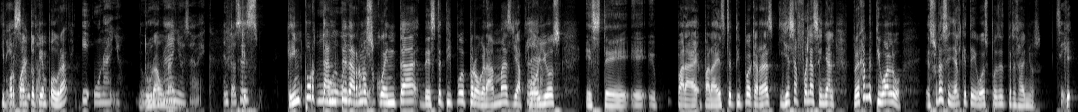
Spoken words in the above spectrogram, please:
¿Y por cuánto tiempo dura? Y un año. Dura un año. esa beca. Entonces, Qué importante darnos apoyo. cuenta de este tipo de programas y apoyos este, eh, eh, para, para este tipo de carreras. Y esa fue la señal. Pero déjame te digo algo. Es una señal que te llegó después de tres años. Sí. Qué,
